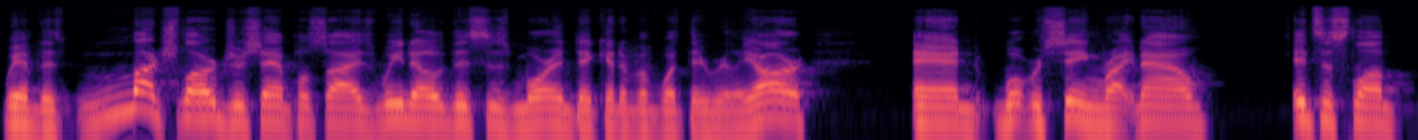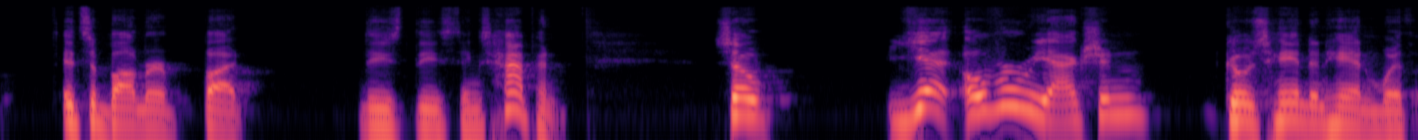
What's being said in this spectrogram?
we have this much larger sample size. We know this is more indicative of what they really are. And what we're seeing right now, it's a slump, it's a bummer, but these these things happen. So, yet overreaction goes hand in hand with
